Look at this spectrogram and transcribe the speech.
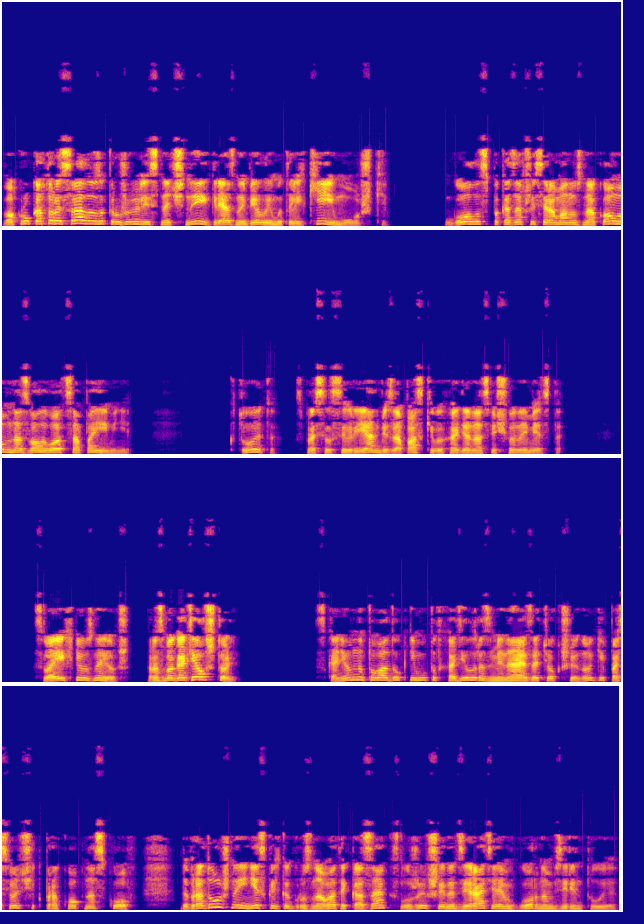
вокруг которой сразу закружились ночные грязно-белые мотыльки и мошки. Голос, показавшийся Роману знакомым, назвал его отца по имени. — Кто это? — спросил Северьян, без опаски выходя на освещенное место. — Своих не узнаешь. Разбогател, что ли? С конем на поводу к нему подходил, разминая затекшие ноги, посельщик Прокоп Носков, добродушный и несколько грузноватый казак, служивший надзирателем в горном Зерентуе.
